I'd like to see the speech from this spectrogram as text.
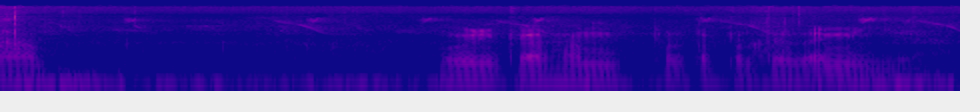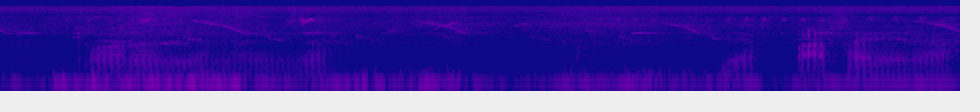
આ ઓઇલકા સામ ફરતા ફરતા જમી ગયા. ઢોરો બે પાછા રહ્યા.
